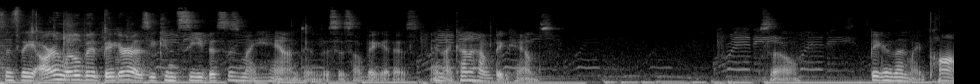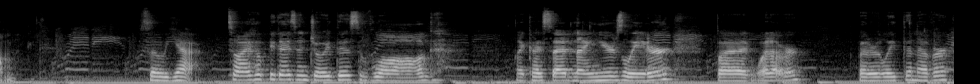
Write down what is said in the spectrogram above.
since they are a little bit bigger. As you can see this is my hand and this is how big it is. And I kind of have big hands. So bigger than my palm. So yeah. So I hope you guys enjoyed this vlog. Like I said nine years later but whatever. Better late than ever.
